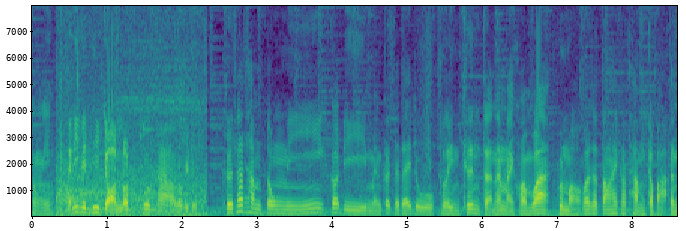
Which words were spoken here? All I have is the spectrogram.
ตรงนี้ อันนี้เป็นที่จอดรถชั่วคราวครับพี่ดุ๊กคือถ้าทำตรงนี้ก็ดีมันก็จะได้ดูกลีนขึ้น แต่นั่นหมายความว่าคุณหมอก็จะต้องให้เขาทำกระบะเป็น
